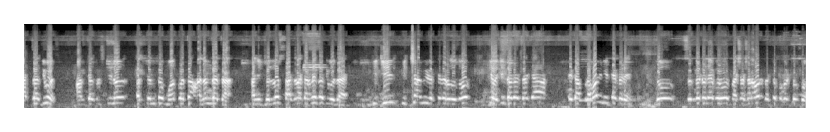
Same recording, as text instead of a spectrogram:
आजचा दिवस आमच्या दृष्टीनं अत्यंत महत्त्वाचा आनंदाचा आणि जल्लोष साजरा करण्याचा दिवस आहे. की जी इच्छा आम्ही व्यक्त करत होतो की अजितदादांसारख्या एका प्रभावी नेत्याकडे जो संघटनेबरोबर प्रशासनावर घट्ट पकड ठेवतो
